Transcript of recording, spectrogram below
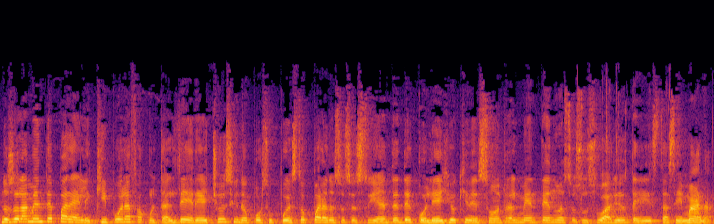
no solamente para el equipo de la Facultad de Derecho, sino por supuesto para nuestros estudiantes de colegio, quienes son realmente nuestros usuarios de esta semana.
